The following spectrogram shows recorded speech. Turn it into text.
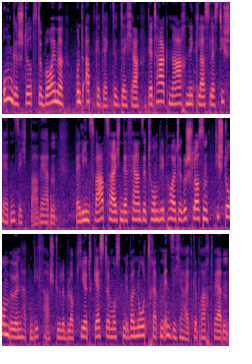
Umgestürzte Bäume und abgedeckte Dächer. Der Tag nach Niklas lässt die Schäden sichtbar werden. Berlins Wahrzeichen, der Fernsehturm, blieb heute geschlossen. Die Sturmböen hatten die Fahrstühle blockiert. Gäste mussten über Nottreppen in Sicherheit gebracht werden.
